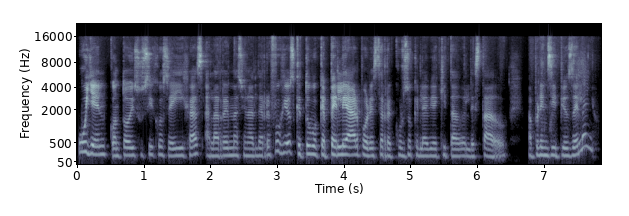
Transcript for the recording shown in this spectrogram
huyen con todos sus hijos e hijas a la Red Nacional de Refugios, que tuvo que pelear por este recurso que le había quitado el Estado a principios del año.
